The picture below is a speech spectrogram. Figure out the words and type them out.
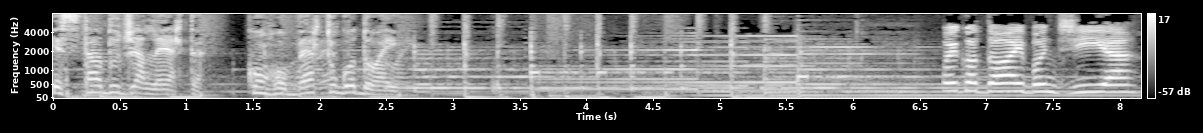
Estado de Alerta, com Roberto Godoy. Oi, Godoy, bom dia.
